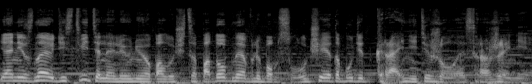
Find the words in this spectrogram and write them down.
Я не знаю, действительно ли у нее получится подобное, в любом случае это будет крайне тяжелое сражение.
